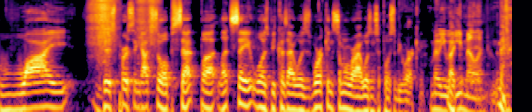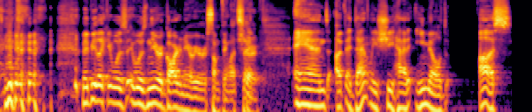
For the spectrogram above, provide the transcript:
why this person got so upset, but let's say it was because I was working somewhere where I wasn't supposed to be working. Maybe you were Like- emailing. Maybe like it was it was near a garden area or something. Let's Sure. say, and evidently she had emailed us.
